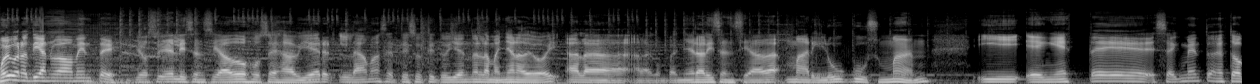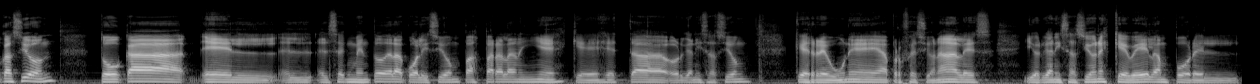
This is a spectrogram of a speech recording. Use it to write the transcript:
Muy buenos días nuevamente. Yo soy el licenciado José Javier Lamas. Estoy sustituyendo en la mañana de hoy a la, compañera licenciada Marilú Guzmán. Y en este segmento, en esta ocasión, toca el, segmento de la coalición Paz para la Niñez, que es esta organización que reúne a profesionales y organizaciones que velan por el,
